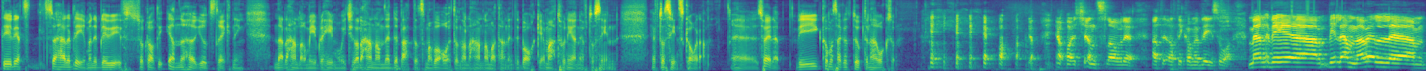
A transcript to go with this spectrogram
det är ju lätt så här det blir, men det blir ju såklart i ännu högre utsträckning när det handlar om Ibrahimovic, när det handlar om den debatten som har varit och när det handlar om att han är tillbaka i matchen igen efter sin, efter sin skada. Eh, så är det. Vi kommer säkert att ta upp den här också. jag har en känsla av det, att, att det kommer bli så. Men vi, eh, vi lämnar väl eh,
